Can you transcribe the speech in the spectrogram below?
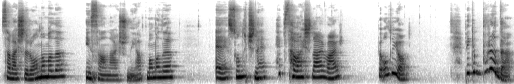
Savaşlar olmamalı, insanlar şunu yapmamalı. E sonuç ne? Hep savaşlar var ve oluyor. Peki burada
